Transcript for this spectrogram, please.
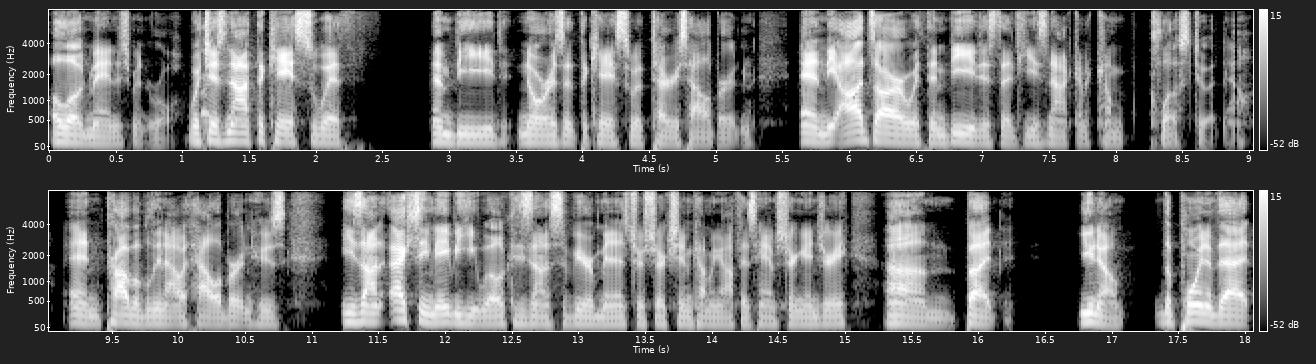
a load management rule, which right. is not the case with Embiid, nor is it the case with Tyrese Halliburton. And the odds are with Embiid is that he's not going to come close to it now, and probably not with Halliburton, who's He's on actually maybe he will because he's on a severe minutes restriction coming off his hamstring injury. Um, but you know the point of that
